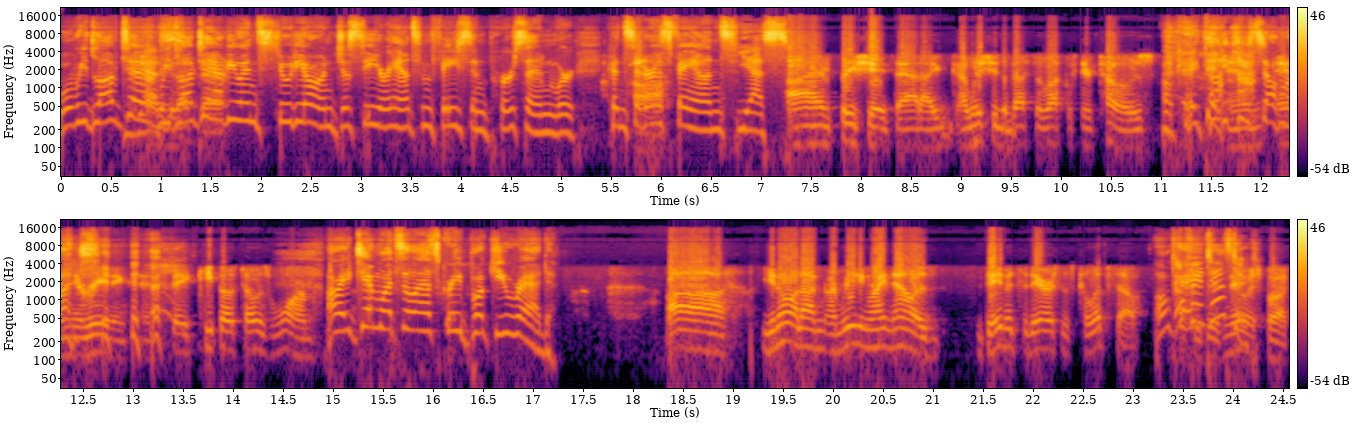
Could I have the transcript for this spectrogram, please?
Well, we'd love to. We'd love to there. have you in studio and just see your handsome face in person. We're consider Aw. us fans. Yes. I appreciate that. I, I wish you the best of luck with your toes. Okay, thank and, you so much. and much. your reading. And stay keep those toes warm. All right, Tim. What's the last great book you read? Uh you know what I'm I'm reading right now is David Sedaris' Calypso. Okay, His newest book.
